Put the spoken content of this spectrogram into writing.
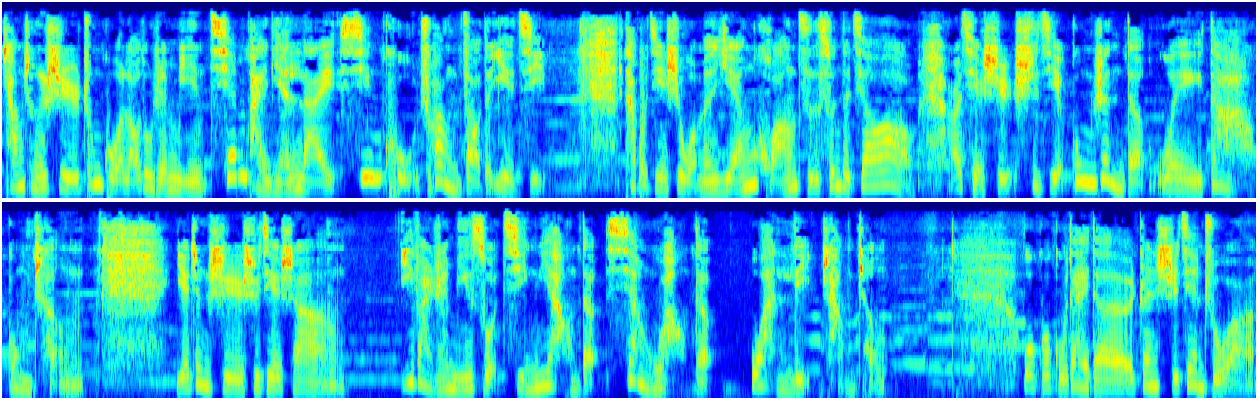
长城是中国劳动人民千百年来辛苦创造的业绩，它不仅是我们炎黄子孙的骄傲，而且是世界公认的伟大工程，也正是世界上亿万人民所敬仰的、向往的万里长城。我国古代的砖石建筑啊，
